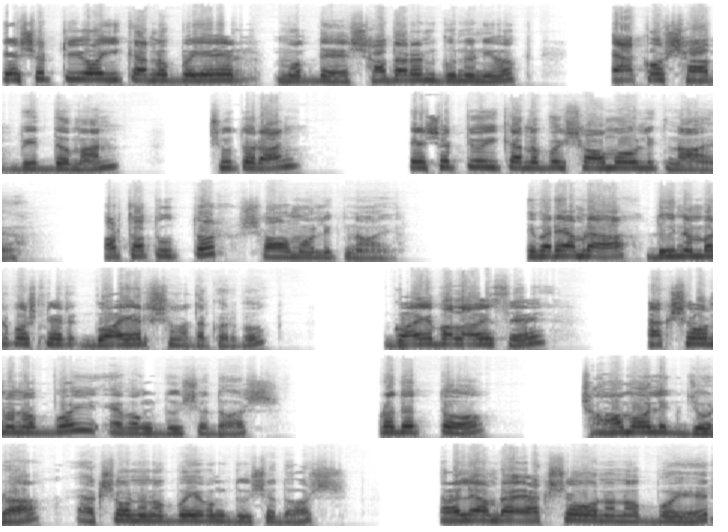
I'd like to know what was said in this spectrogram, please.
তেষট্টি ও একানব্বইয়ের মধ্যে সাধারণ গুণনীয়ক এক ও সাত বিদ্যমান, সুতরাং তেষট্টি ও একানব্বই সহমৌলিক নয়, অর্থাৎ উত্তর সহমৌলিক নয়। এবারে আমরা দুই নম্বর প্রশ্নের গয়ের সমাধা করব। গয়ে বলা হয়েছে একশো উননব্বই এবং দুইশো দশ। প্রদত্ত সহমৌলিক জোড়া একশো উননব্বই এবং দুইশো দশ। তাহলে আমরা একশো উননব্বইয়ের এর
